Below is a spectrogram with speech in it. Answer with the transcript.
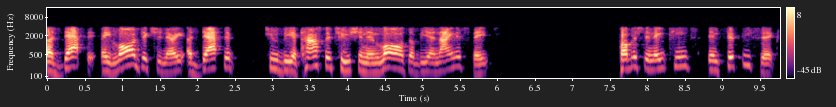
adapted a law dictionary adapted to the Constitution and laws of the United States, published in 1856,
